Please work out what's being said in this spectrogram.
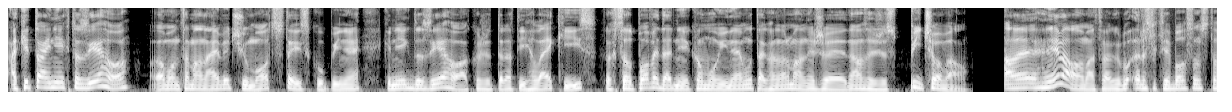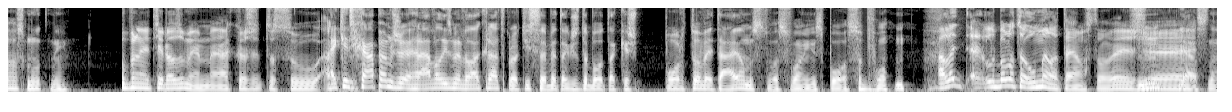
a keď to aj niekto z jeho, lebo on tam mal najväčšiu moc v tej skupine, keď niekto z jeho, akože teda tých lekís, to chcel povedať niekomu inému, tak ho normálne, že naozaj, že spičoval. Ale hnevalo ma to, ako- respektíve bol som z toho smutný. Úplne ti rozumiem, akože to sú... Aj keď chápem, že hrávali sme veľakrát proti sebe, takže to bolo také športové tajomstvo svojím spôsobom. Ale, ale bolo to umelé tajomstvo, vieš, že Hm, jasné.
